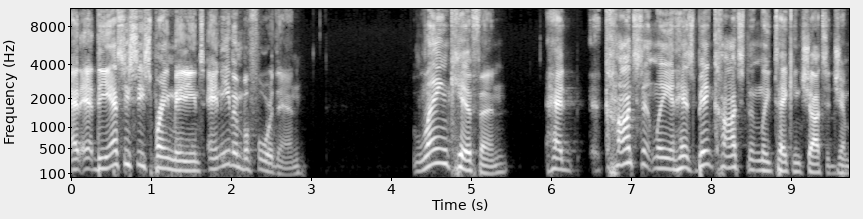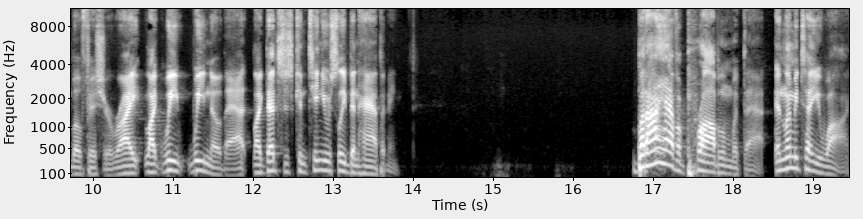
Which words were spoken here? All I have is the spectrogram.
At, at the SEC spring meetings and even before then, Lane Kiffin had constantly and has been constantly taking shots at Jimbo Fisher, right? Like we we know that. Like that's just continuously been happening. But I have a problem with that. And let me tell you why.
